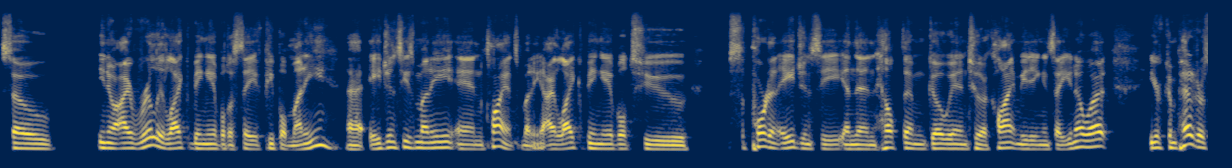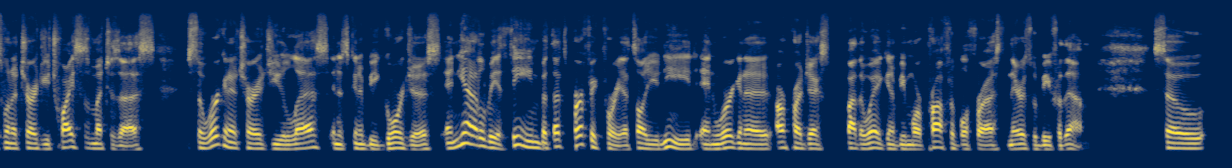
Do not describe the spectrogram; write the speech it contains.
So, you know, I really like being able to save people money, uh, agencies money, and clients money. I like being able to support an agency and then help them go into a client meeting and say, you know what, your competitors want to charge you twice as much as us. So we're going to charge you less and it's going to be gorgeous. And yeah, it'll be a theme, but that's perfect for you. That's all you need. And we're going to, our projects, by the way, going to be more profitable for us than theirs would be for them. So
